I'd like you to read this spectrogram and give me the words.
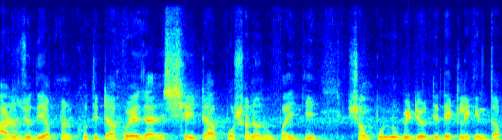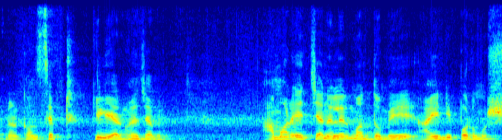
আর যদি আপনার ক্ষতিটা হয়ে যায়, সেইটা পোষানোর উপায় কি? সম্পূর্ণ ভিডিওটি দেখলে কিন্তু আপনার কনসেপ্ট ক্লিয়ার হয়ে যাবে। আমার এই চ্যানেলের মাধ্যমে আইনি পরামর্শ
